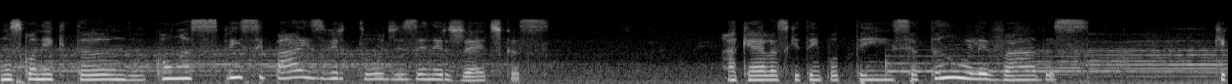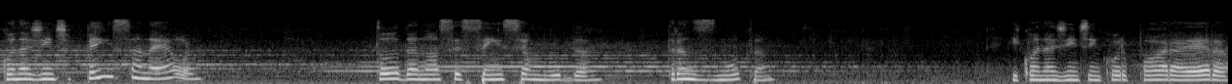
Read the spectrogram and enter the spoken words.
nos conectando com as principais virtudes energéticas, aquelas que têm potência tão elevadas que quando a gente pensa nela, toda a nossa essência muda, transmuta. E quando a gente incorpora ela,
